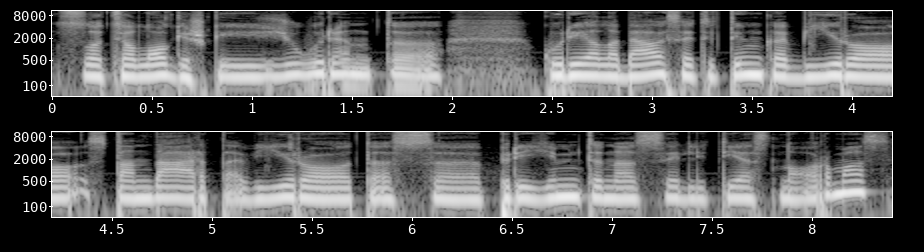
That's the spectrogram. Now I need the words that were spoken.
sociologiškai žiūrint, kurie labiausiai atitinka vyro standartą, vyro tas priimtinas lyties normas.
